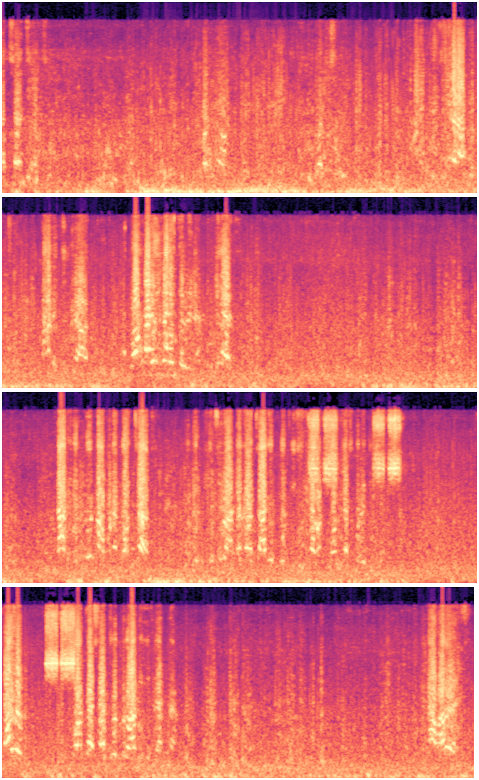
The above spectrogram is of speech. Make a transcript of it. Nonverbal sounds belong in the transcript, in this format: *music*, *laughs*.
আচ্ছা আচ্ছা আচ্ছা চলবে না আমরা পঞ্চাশ পঞ্চাশ করে দিচ্ছে যাই হোক পঞ্চাশ ষাট সত্তর হবে একটা ভালো লাগছে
